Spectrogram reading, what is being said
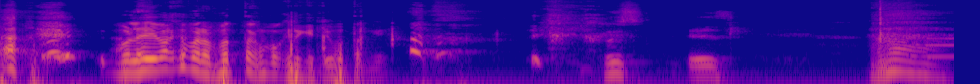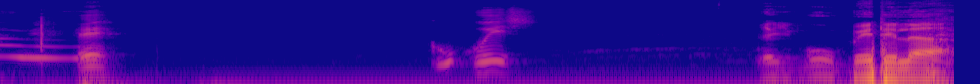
Mulai iwaknya pada peteng, pakai gede peteng. Terus terus. Ah, eh. Ku kuis. Ya ngombe deh lah.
